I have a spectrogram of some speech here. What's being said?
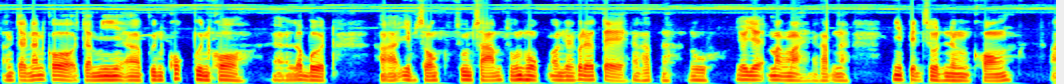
หลังจากนั้นก็จะมีปืนคกปืนคอระเบิดอ่า M สองศูนย์สามศูนย์หกอะไรก็แล้วแต่นะครับนะดูเยอะแยะมากมายนะครับนะนี่เป็นส่วนหนึ่งของอ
